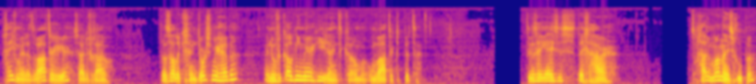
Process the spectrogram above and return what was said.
Geef mij dat water, heer, zei de vrouw. Dan zal ik geen dorst meer hebben en hoef ik ook niet meer hierheen te komen om water te putten. Toen zei Jezus tegen haar, ga uw man eens roepen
